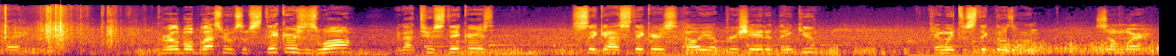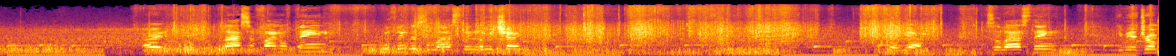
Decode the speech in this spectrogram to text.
Okay. Gorilla Bow blessed me with some stickers as well. I got two stickers. Sick ass stickers. Hell yeah, appreciate it. Thank you. Can't wait to stick those on somewhere. All right, last and final thing. I think this is the last thing. Let me check. Okay, yeah. Is the last thing. Give me a drum.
